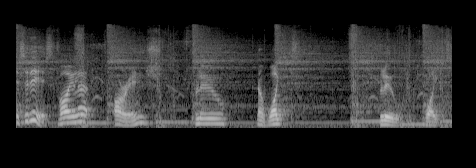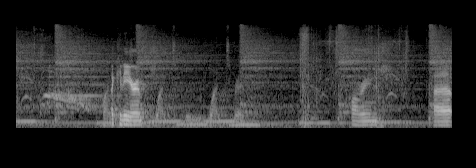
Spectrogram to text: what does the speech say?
Yes, it is. Violet, orange, blue, no, white, blue, white. Violet, can hear him. White, blue, white, red. orange, uh,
